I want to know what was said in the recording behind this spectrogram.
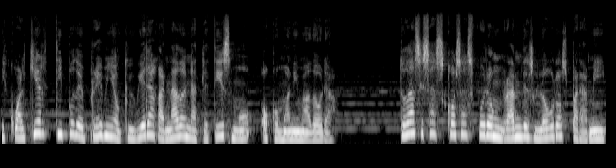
y cualquier tipo de premio que hubiera ganado en atletismo o como animadora. Todas esas cosas fueron grandes logros para mí,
